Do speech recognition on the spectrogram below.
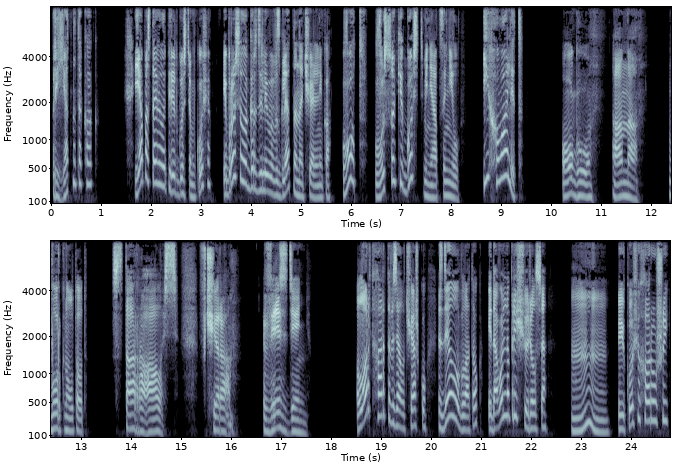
приятно-то как!» Я поставила перед гостем кофе и бросила горделивый взгляд на начальника. «Вот, высокий гость меня оценил и хвалит». «Ого, она!» — буркнул тот. «Старалась. Вчера. Весь день». Лорд Харт взял чашку, сделал глоток и довольно прищурился. «Ммм, и кофе хороший.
